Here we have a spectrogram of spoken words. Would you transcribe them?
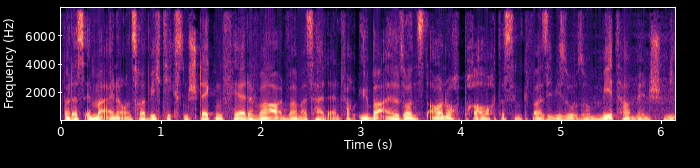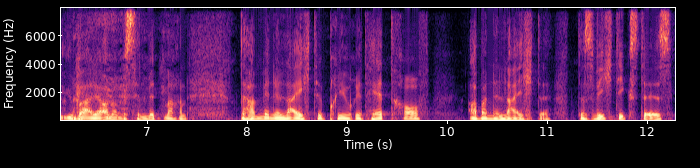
weil das immer einer unserer wichtigsten Steckenpferde war und weil man es halt einfach überall sonst auch noch braucht. Das sind quasi wie so, so Metamenschen, die überall ja auch noch ein bisschen mitmachen. Da haben wir eine leichte Priorität drauf, aber eine leichte. Das Wichtigste ist,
